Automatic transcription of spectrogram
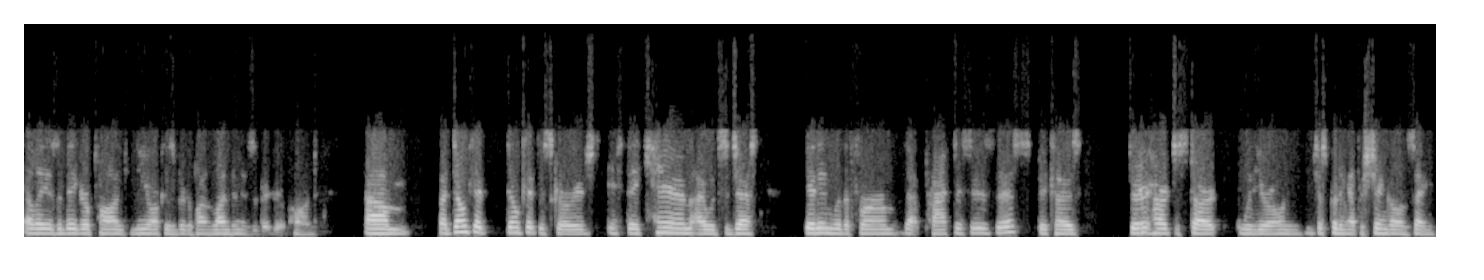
LA is a bigger pond. New York is a bigger pond. London is a bigger pond. Um, but don't get don't get discouraged. If they can, I would suggest get in with a firm that practices this because it's very hard to start with your own just putting up a shingle and saying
